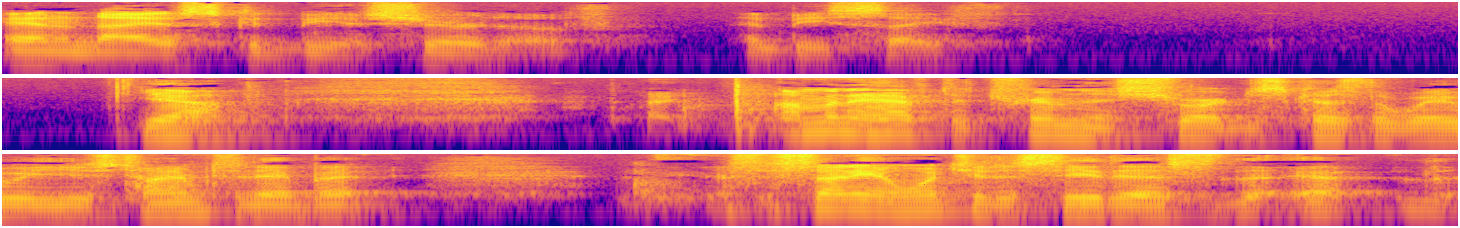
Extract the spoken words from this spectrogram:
Ananias could be assured of and be safe. Yeah. I'm going to have to trim this short just because the way we use time today, but Sonny, I want you to see this. The, uh,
